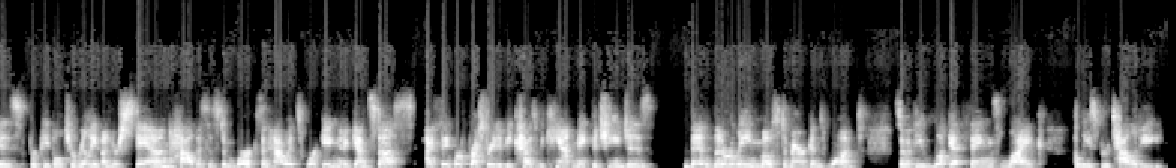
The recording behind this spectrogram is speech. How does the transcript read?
is for people to really understand how the system works and how it's working against us. I think we're frustrated because we can't make the changes that literally most Americans want. So if you look at things like police brutality.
